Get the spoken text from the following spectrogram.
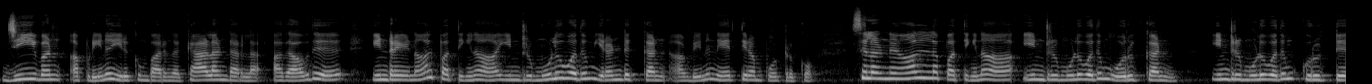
ஜீவன் அப்படின்னு இருக்கும் பாருங்க கேலண்டர்ல அதாவது இன்றைய நாள் பார்த்தீங்கன்னா இன்று முழுவதும் இரண்டு கண் அப்படின்னு நேத்திரம் போட்டிருக்கோம். சில நாளில் பார்த்தீங்கன்னா இன்று முழுவதும் ஒரு கண். இன்று முழுவதும் குருட்டு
